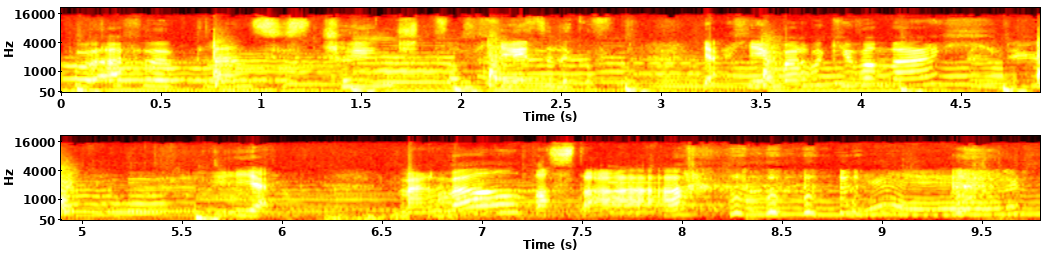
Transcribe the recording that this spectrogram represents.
inkopen even plans gechanged. Geen, ja, geen barbecue vandaag. Ja, maar wel pasta. Goedemorgen.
